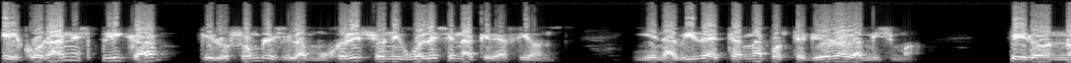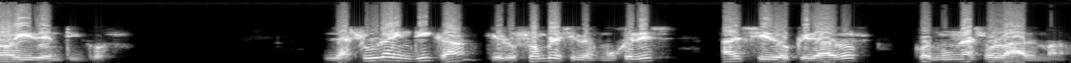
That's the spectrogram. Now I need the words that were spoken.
El Corán explica que los hombres y las mujeres son iguales en la creación y en la vida eterna posterior a la misma, pero no idénticos. La Sura indica que los hombres y las mujeres han sido creados con una sola alma.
